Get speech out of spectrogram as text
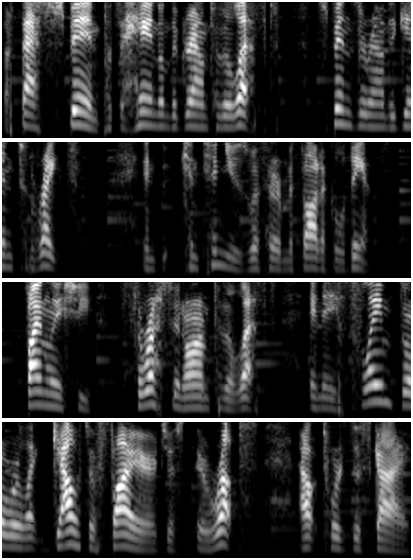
a fast spin, puts a hand on the ground to the left, spins around again to the right, and continues with her methodical dance. Finally, she thrusts an arm to the left, and a flamethrower like gout of fire just erupts out towards the sky.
